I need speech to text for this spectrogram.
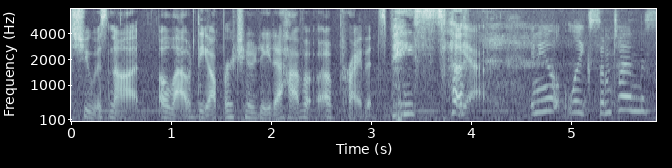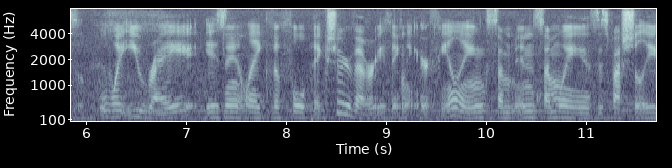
she was not allowed the opportunity to have a, a private space yeah. And you know, like sometimes what you write isn't like the full picture of everything that you're feeling. Some in some ways, especially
